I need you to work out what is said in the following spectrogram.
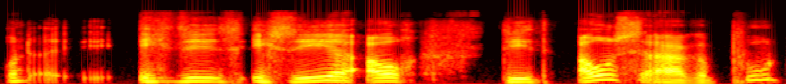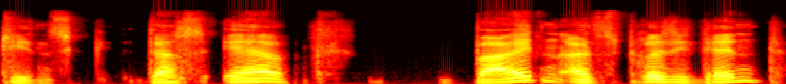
Und ich, ich sehe auch die Aussage Putins, dass er Biden als Präsident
